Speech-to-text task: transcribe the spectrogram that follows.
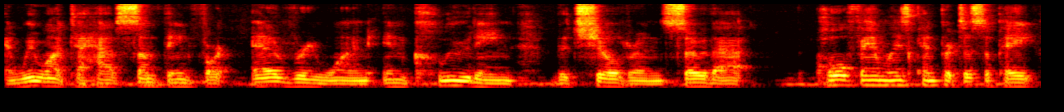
and we want to have something for everyone, including the children, so that whole families can participate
